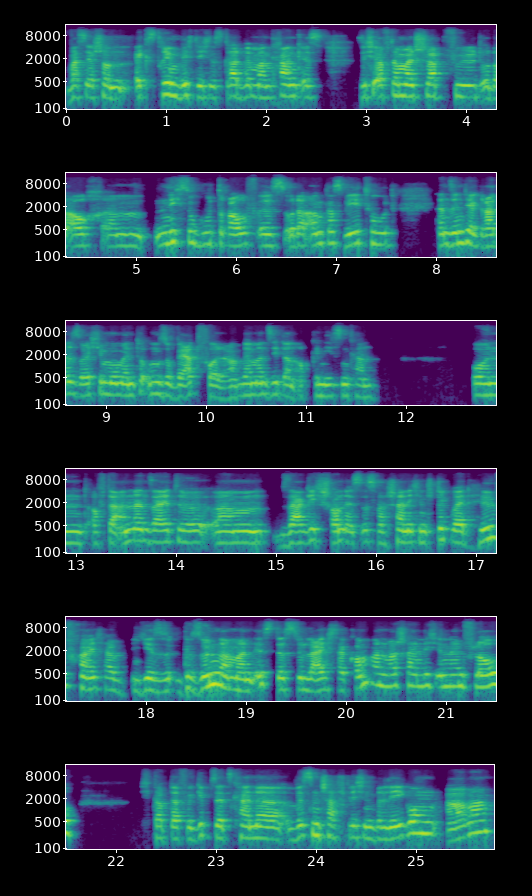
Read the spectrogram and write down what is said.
was ja schon extrem wichtig ist, gerade wenn man krank ist, sich öfter mal schlapp fühlt oder auch ähm, nicht so gut drauf ist oder irgendwas wehtut, dann sind ja gerade solche Momente umso wertvoller, wenn man sie dann auch genießen kann. Und auf der anderen Seite ähm, sage ich schon, es ist wahrscheinlich ein Stück weit hilfreicher, je gesünder man ist, desto leichter kommt man wahrscheinlich in den Flow. Ich glaube, dafür gibt es jetzt keine wissenschaftlichen Belegungen, aber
